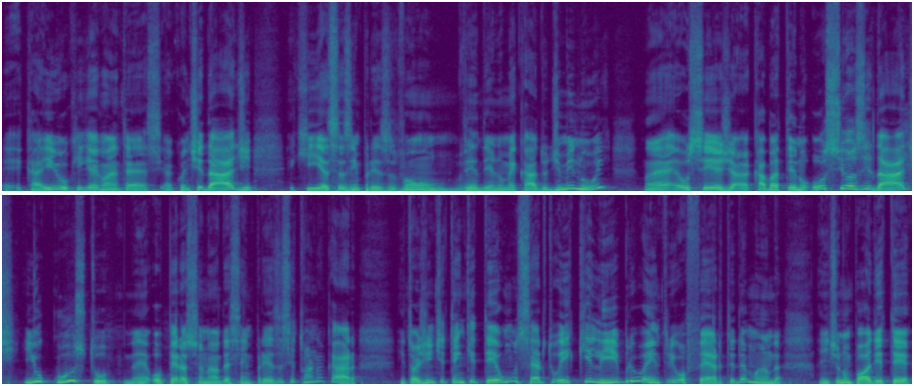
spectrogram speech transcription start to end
é, caiu, o que, que acontece? A quantidade que essas empresas vão vender no mercado diminui, né? ou seja, acaba tendo ociosidade e o custo né, operacional dessa empresa se torna caro. Então a gente tem que ter um certo equilíbrio entre oferta e demanda. A gente não pode ter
